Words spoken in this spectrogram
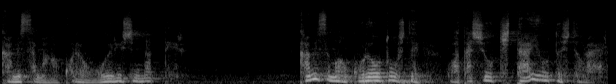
神様がこれをお許しになっている。神様はこれを通して私を鍛えようとしておられる。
